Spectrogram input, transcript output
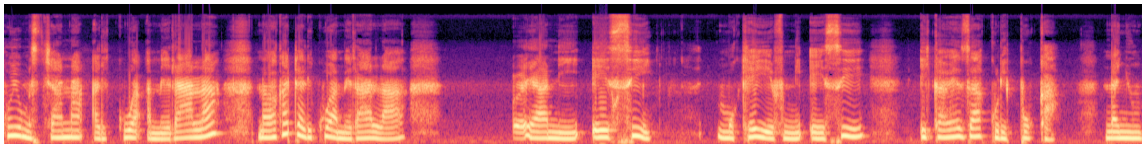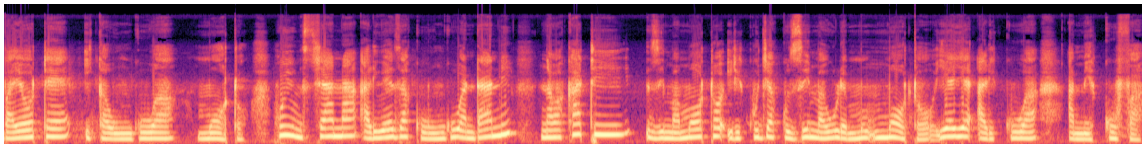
huyu msichana alikuwa amelala na wakati alikuwa amelala yani AC mkf ni AC ikaweza kulipuka na nyumba yote ikaungua moto. Huyu msichana aliweza kuungua ndani na wakati zimamoto ilikuja kuzima ule moto, yeye alikuwa amekufa.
